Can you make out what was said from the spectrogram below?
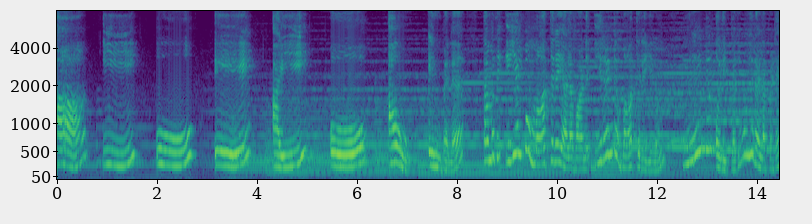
ஆ இ உ ஏ ஐ ஓ ஔ என்பன தமது இயல்பு மாத்திரை அளவான இரண்டு மாத்திரையிலும் நீண்டு ஒலிப்பது உயிரளபடை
